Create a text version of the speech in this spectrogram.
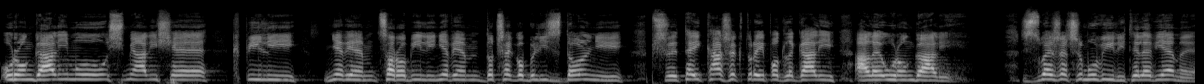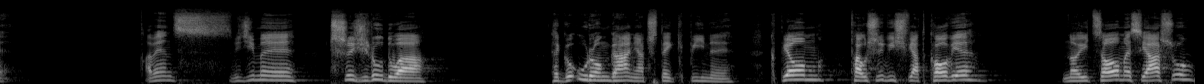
Urągali mu, śmiali się, kpili, nie wiem co robili, nie wiem do czego byli zdolni przy tej karze, której podlegali, ale urągali. Złe rzeczy mówili, tyle wiemy. A więc widzimy trzy źródła tego urągania czy tej kpiny. Kpią fałszywi świadkowie. No i co, Mesjaszu?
